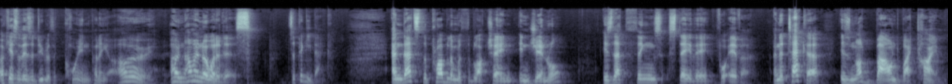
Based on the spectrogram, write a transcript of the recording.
Okay, so there's a dude with a coin putting, oh, oh, now I know what it is. It's a piggy bank. And that's the problem with the blockchain in general, is that things stay there forever. An attacker is not bound by time.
